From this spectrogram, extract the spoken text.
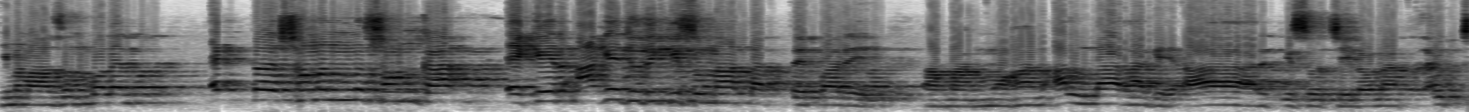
ইমাম আজম বলেন একটা সামান্য সংখ্যা একের আগে যদি কিছু না থাকতে পারে, আমার মহান আল্লাহর আগে আর কিছু ছিল না। উচ্চ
